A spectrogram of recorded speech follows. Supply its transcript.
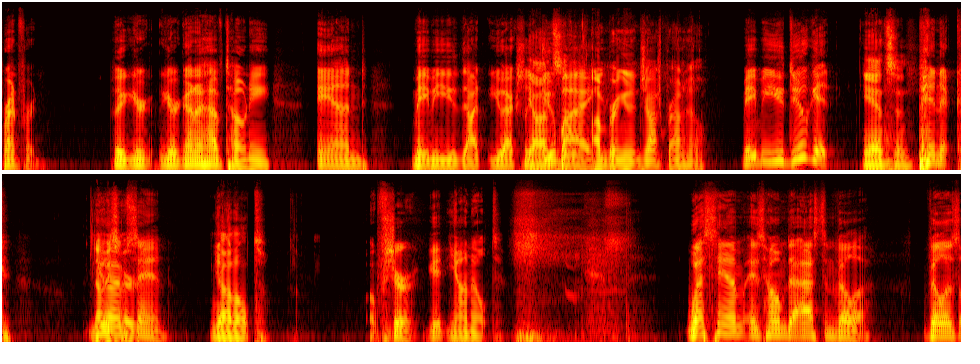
Brentford. So you're you're going to have Tony and maybe you that you actually do buy I'm bringing in Josh Brownhill. maybe you do get Jensen, Pinnock. No, you know he's what I'm hurt. saying? Janelt. Oh, sure. Get Janelt. West Ham is home to Aston Villa. Villa's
